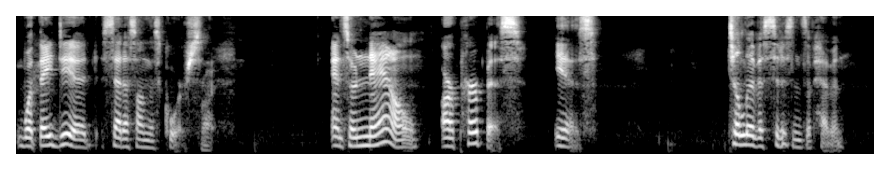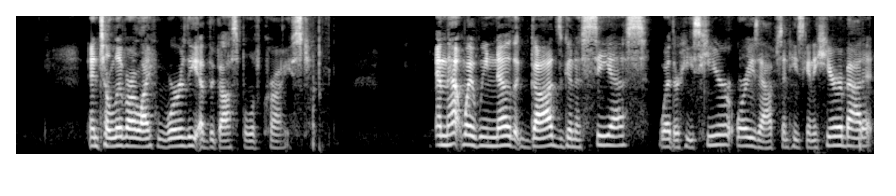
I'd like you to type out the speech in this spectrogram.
what they did set us on this course. Right. And so now our purpose is to live as citizens of heaven, and to live our life worthy of the gospel of Christ. And that way we know that God's going to see us, whether He's here or He's absent. He's going to hear about it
